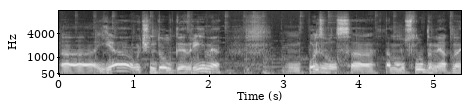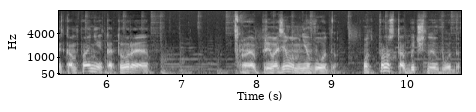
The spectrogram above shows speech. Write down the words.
э, я очень долгое время пользовался там, услугами одной компании, которая э, привозила мне воду. Вот просто обычную воду.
